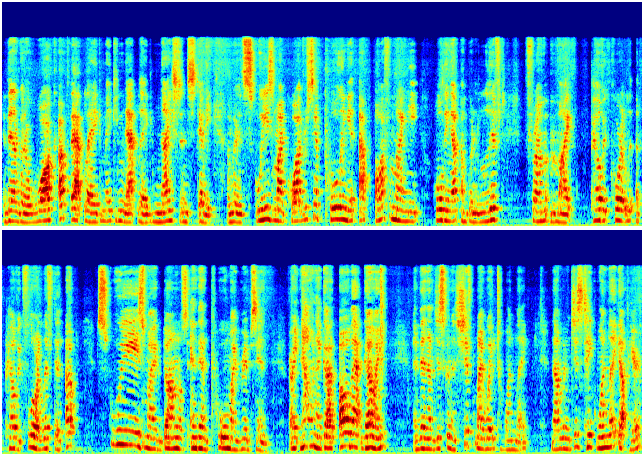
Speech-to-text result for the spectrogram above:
And then I'm going to walk up that leg, making that leg nice and steady. I'm going to squeeze my quadricep, pulling it up off of my knee, holding up. I'm going to lift from my pelvic core, uh, pelvic floor, lift it up squeeze my abdominals, and then pull my ribs in. All right, now when I got all that going, and then I'm just going to shift my weight to one leg. Now I'm going to just take one leg up here.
